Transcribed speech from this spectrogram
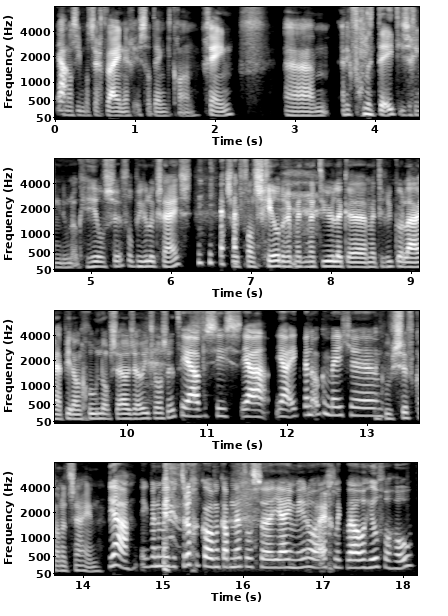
Ja. En als iemand zegt weinig, is dat denk ik gewoon geen. Ehm, en ik vond de date die ze gingen doen ook heel suf op huwelijksreis. Een soort van schilderen met natuurlijke, met rucola heb je dan groen of zo, zoiets was het. Ja, precies. Ja, ja, ik ben ook een beetje... Hoe suf kan het zijn? Ja, ik ben een beetje teruggekomen. Ik had net als eh, jij, Merel, eigenlijk wel heel veel hoop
